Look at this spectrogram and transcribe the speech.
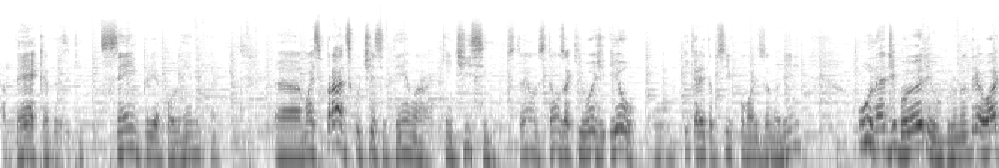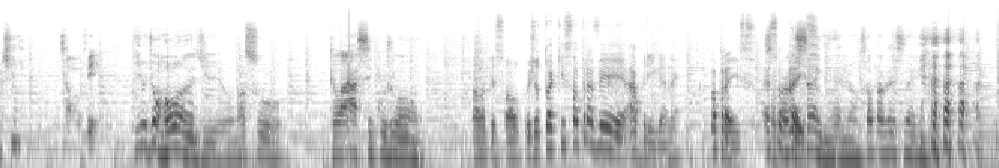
há décadas e que sempre é polêmica. Uh, mas para discutir esse tema quentíssimo, estamos, estamos aqui hoje, eu, o Picareta Psíquico Maurício Zanolini, o Ned Bully, o Bruno Andreotti. Salve! E o John Holland, o nosso clássico João. Fala pessoal, hoje eu tô aqui só pra ver a briga, né? Só pra isso. É só, só pra, pra ver isso. sangue, né, João? Só pra ver sangue.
